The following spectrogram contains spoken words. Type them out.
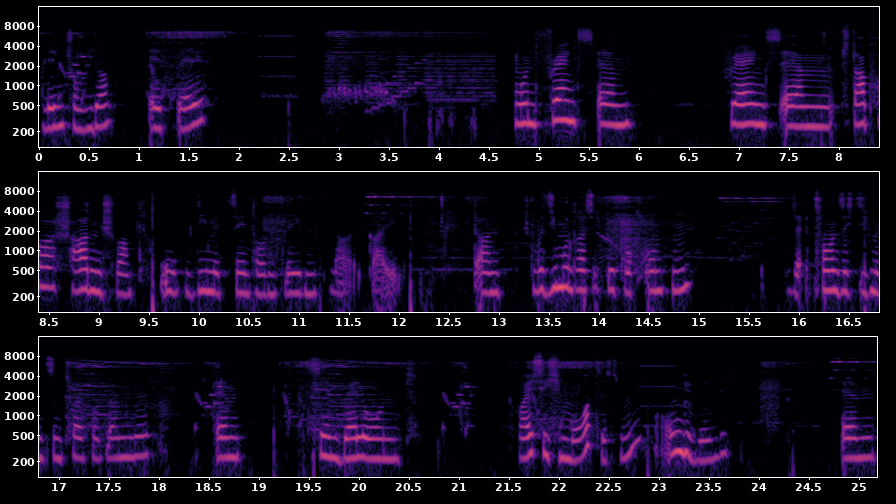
Blink schon wieder. 11 Bell. Und Franks, ähm, Franks, ähm, Star Schadenschwamm. Oh, die mit 10.000 Leben. Geil. Dann Stufe 37 Big Box unten. 62 Münzen, 2 verbleibende. Ähm, 10 Bälle und 30 Mortis. Hm? Ungewöhnlich. Ähm,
